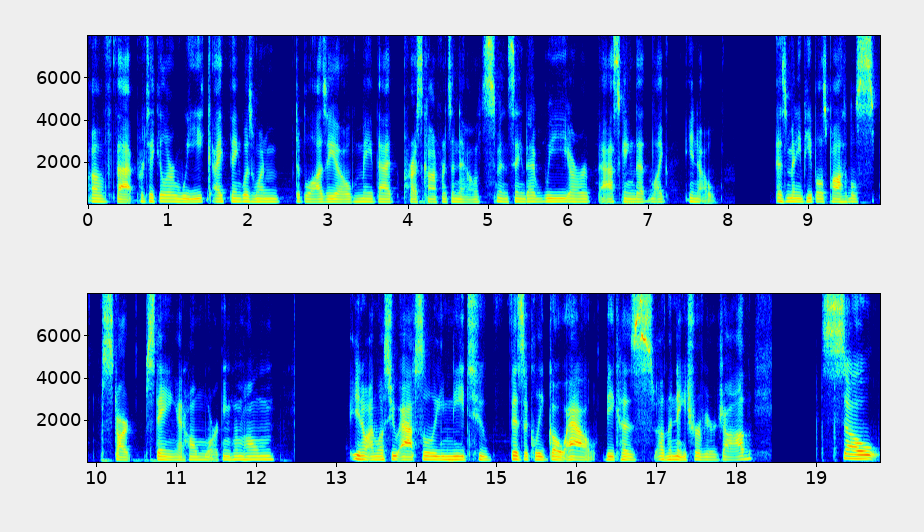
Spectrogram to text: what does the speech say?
of that particular week, I think was when de Blasio made that press conference announcement saying that we are asking that, like, you know, as many people as possible s- start staying at home, working from home, you know, unless you absolutely need to physically go out because of the nature of your job. So,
